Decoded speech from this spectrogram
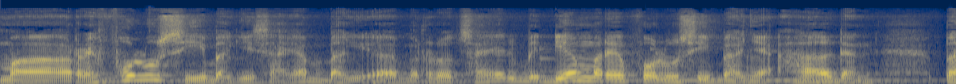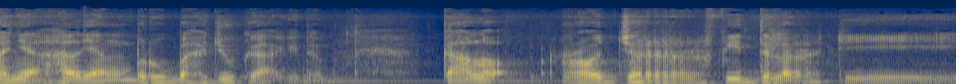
merevolusi bagi saya, bagi eh, menurut saya dia merevolusi banyak hal dan banyak hal yang berubah juga gitu. Kalau Roger Federer di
